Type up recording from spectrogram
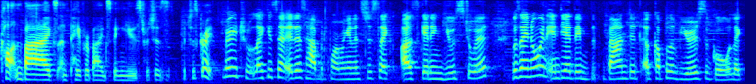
cotton bags and paper bags being used, which is which is great. Very true. Like you said, it is habit forming, and it's just like us getting used to it. Because I know in India they banned it a couple of years ago, like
